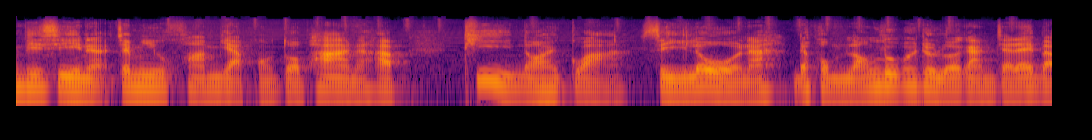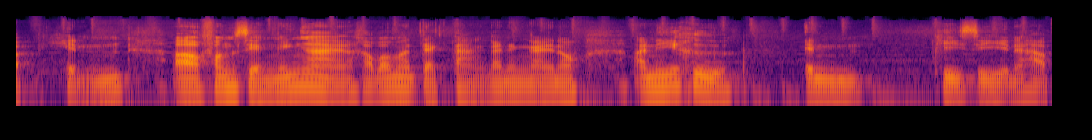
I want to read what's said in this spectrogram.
NPC เนี่ยจะมีความหยาบของตัวผ้านะครับ ที่น้อยกว่าซีโร่นะเดี๋ยวผมลองรูปให้ดูแล้วกันจะได้แบบเห็นฟังเสียงง่ายๆนะครับว่ามันแตกต่างกันยังไงเนาะอันนี้คือ NPC นะครับ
